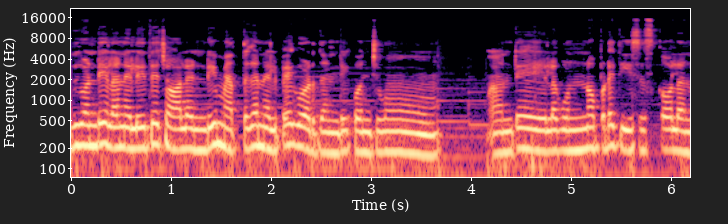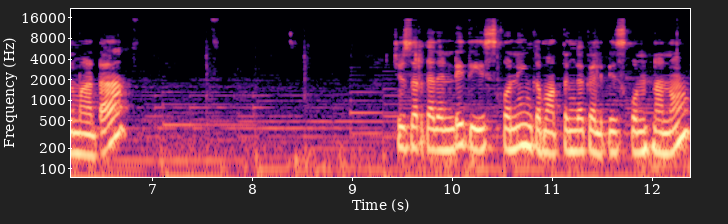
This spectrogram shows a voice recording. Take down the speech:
ఇదిగోండి ఇలా నిలిగితే చాలండి. మెత్తగా నిలిపేయకూడదండి. కొంచెం అంటే ఇలా ఉన్నప్పుడే తీసేసుకోవాలన్నమాట. చూసారు కదండి? తీసుకొని ఇంకా మొత్తంగా కలిపేసుకుంటున్నాను.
